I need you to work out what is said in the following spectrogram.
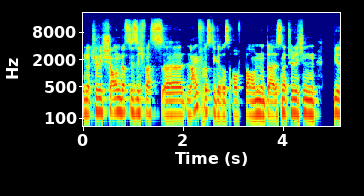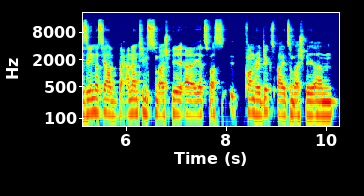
Natürlich schauen, dass sie sich was äh, langfristigeres aufbauen. Und da ist natürlich ein wir sehen das ja bei anderen Teams zum Beispiel äh, jetzt, was Quandre Dix bei zum Beispiel ähm,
